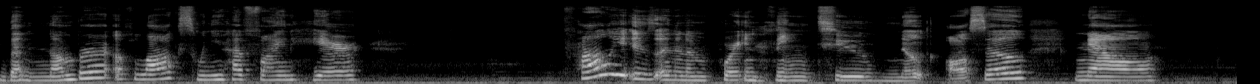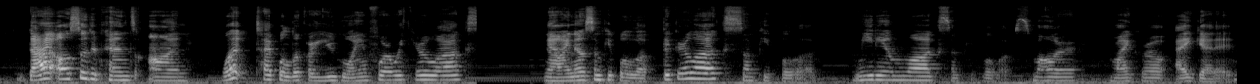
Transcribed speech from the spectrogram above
the number of locks when you have fine hair probably is an, an important thing to note also. Now, that also depends on what type of look are you going for with your locks. Now, I know some people love thicker locks, some people love medium locks, some people love smaller, micro. I get it.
